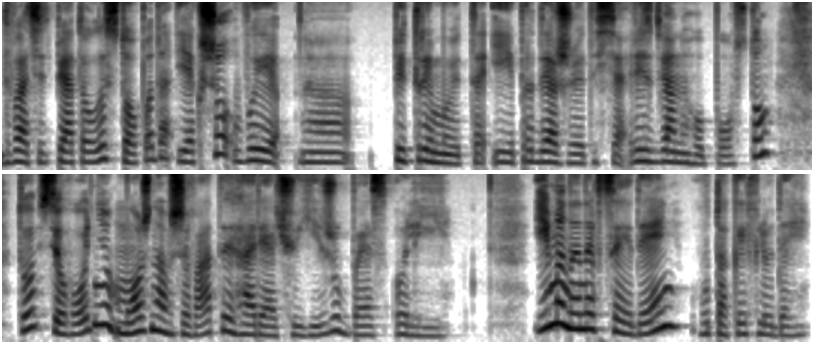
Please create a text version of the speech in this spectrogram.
25 листопада, якщо ви е, підтримуєте і придержуєтеся різдвяного посту, то сьогодні можна вживати гарячу їжу без олії. Іменини в цей день у таких людей:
